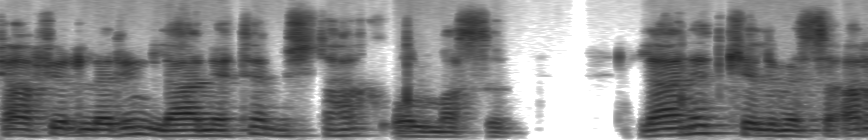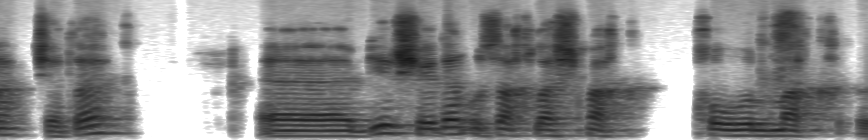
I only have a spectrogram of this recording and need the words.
Kafirlerin lanete müstahak olması. Lanet kelimesi Arapçada bir şeyden uzaklaşmak, kovulmak e,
